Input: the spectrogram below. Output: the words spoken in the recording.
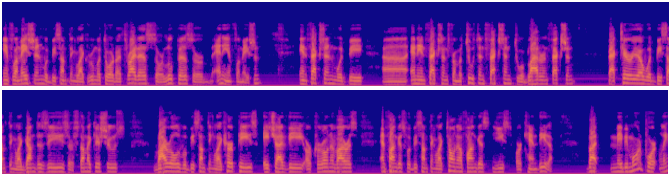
Inflammation would be something like rheumatoid arthritis or lupus or any inflammation. Infection would be uh, any infections from a tooth infection to a bladder infection. Bacteria would be something like gum disease or stomach issues. Viral would be something like herpes, HIV, or coronavirus and fungus would be something like toenail fungus, yeast, or candida. But maybe more importantly,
